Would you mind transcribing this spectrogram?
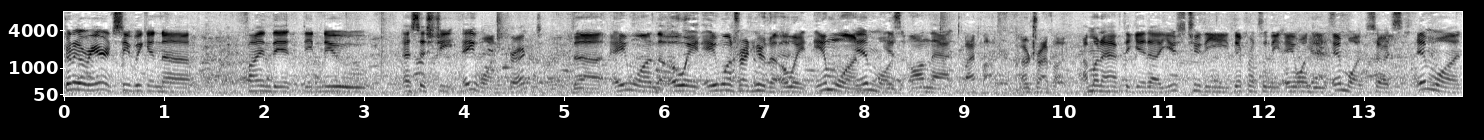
gonna go over here and see if we can uh, find the the new SSG A1. Correct? The A1, the 08 A1's right here. The 08 M1, M1. is on that bipod or tripod. I'm gonna have to get uh, used to the difference in the A1 Yes. to the M1. So it's M1.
